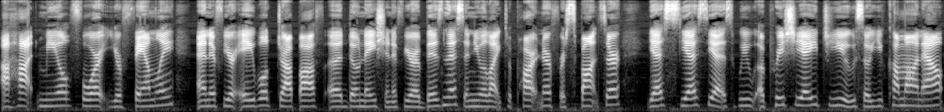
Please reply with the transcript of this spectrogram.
a hot meal for your family. And if you're able, drop off a donation. If you're a business and you would like to partner for sponsor, yes, yes, yes, we appreciate you. So you come on out.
